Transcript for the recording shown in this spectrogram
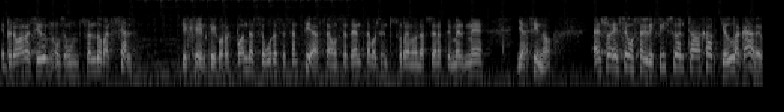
eh, pero va a recibir un, sueldo parcial, que es el que corresponde al seguro de cesantía, o sea, un 70% de su remuneración el primer mes y así, ¿no? Eso, ese es un sacrificio del trabajador que duda cabe.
